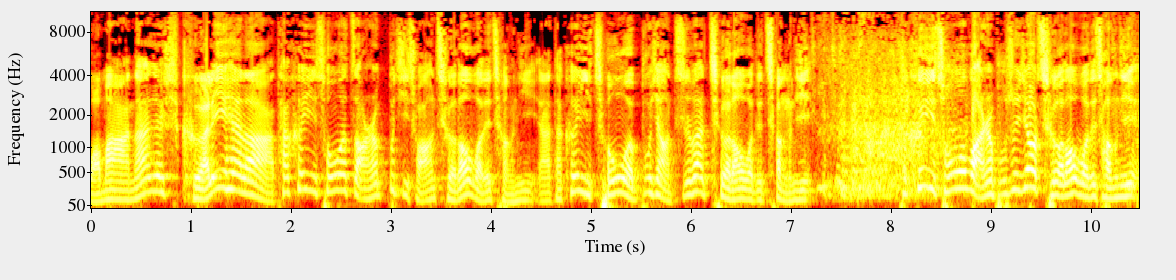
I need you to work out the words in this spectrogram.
我妈那就是可厉害了，她可以从我早上不起床扯到我的成绩啊，她可以从我不想吃饭扯到我的成绩，她可以从我晚上不睡觉扯到我的成绩，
